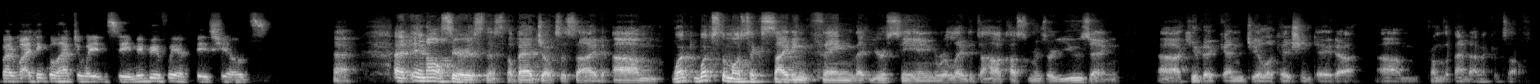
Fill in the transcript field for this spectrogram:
but I think we'll have to wait and see. Maybe if we have face shields. Yeah. In all seriousness, though, bad jokes aside, um, what what's the most exciting thing that you're seeing related to how customers are using uh, Cuebiq and geolocation data um, from the pandemic itself?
